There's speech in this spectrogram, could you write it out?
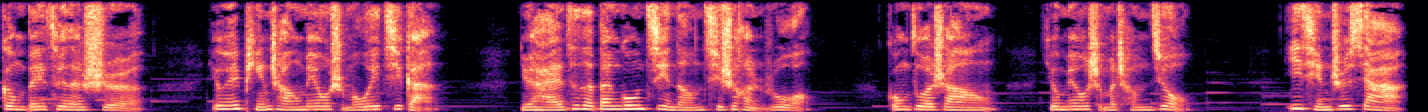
更悲催的是，因为平常没有什么危机感，女孩子的办公技能其实很弱，工作上又没有什么成就，疫情之下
